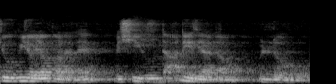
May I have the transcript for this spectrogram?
ကြိုပြီးတော့ရောက်သွားတယ်လည်းမရှိဘူးတားနေစရာတော့မလိုဘူး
